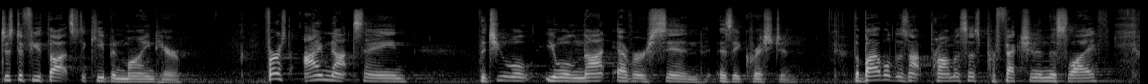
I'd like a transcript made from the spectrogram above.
just a few thoughts to keep in mind here. First, I'm not saying that you will, you will not ever sin as a Christian. The Bible does not promise us perfection in this life.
